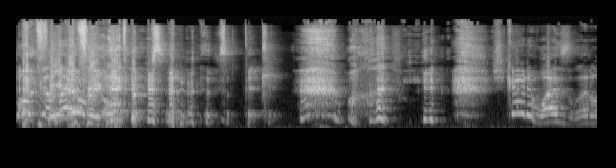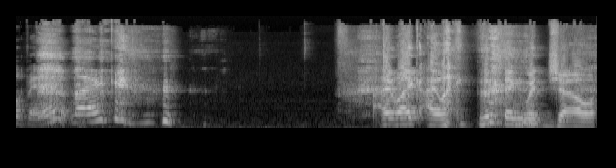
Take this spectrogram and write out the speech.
Well, it's a every, little every old person is a bigot. well, I mean, she kind of was a little bit like. I like I like the thing with Jo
